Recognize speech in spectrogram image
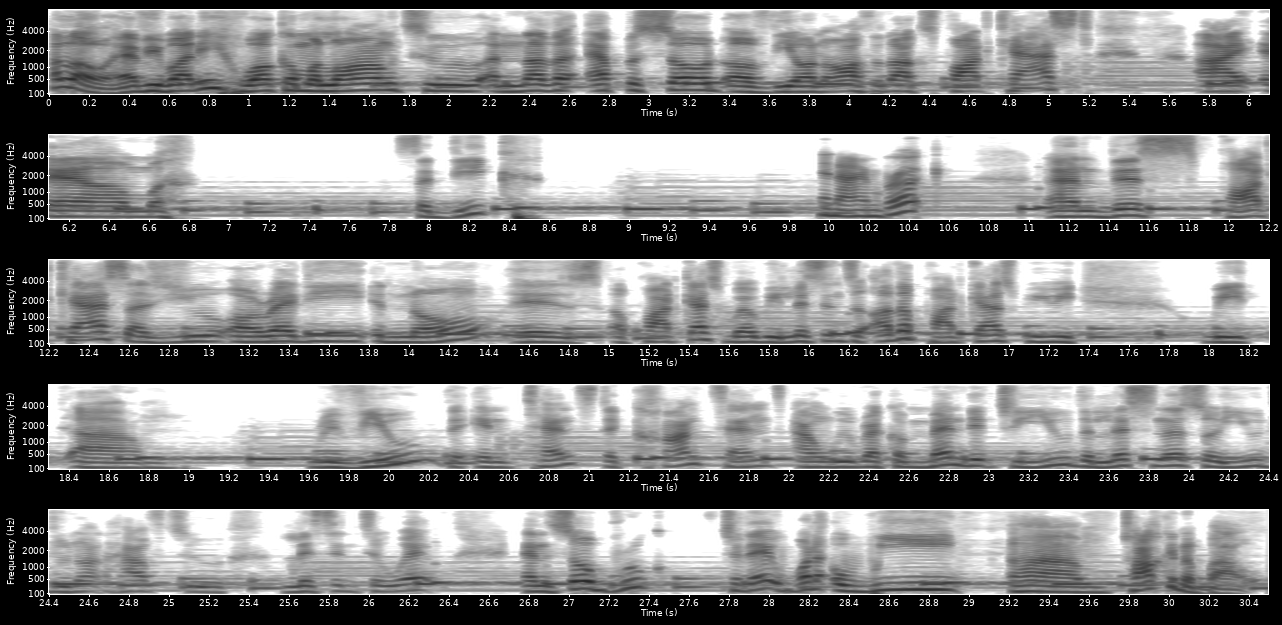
Hello, everybody. Welcome along to another episode of the Unorthodox Podcast. I am Sadiq. And I'm Brooke. And this podcast, as you already know, is a podcast where we listen to other podcasts. We we um, review the intent, the content, and we recommend it to you, the listener, so you do not have to listen to it. And so, Brooke, today, what are we um, talking about?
